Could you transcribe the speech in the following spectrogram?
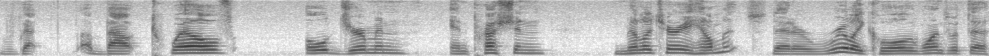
We've got about 12 old German and Prussian military helmets that are really cool. The ones with the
